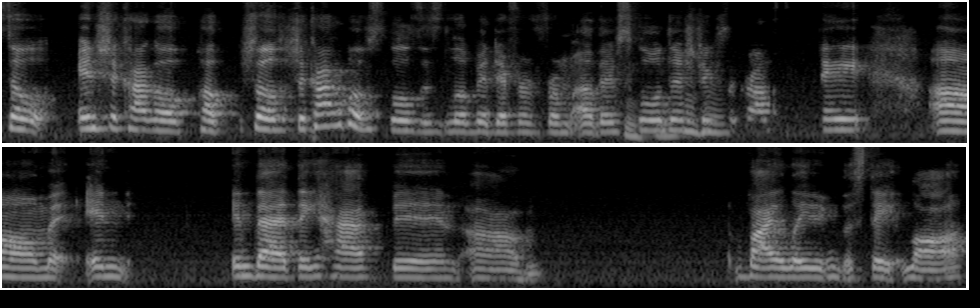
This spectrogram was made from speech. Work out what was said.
So in Chicago, so Chicago Public Schools is a little bit different from other school mm-hmm. districts across the state, um, in in that they have been um, violating the state law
